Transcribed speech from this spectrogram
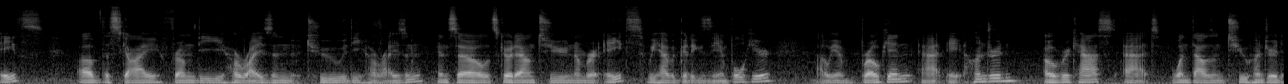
eighths, of the sky from the horizon to the horizon. And so let's go down to number eight. We have a good example here. Uh, we have broken at 800, overcast at 1200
